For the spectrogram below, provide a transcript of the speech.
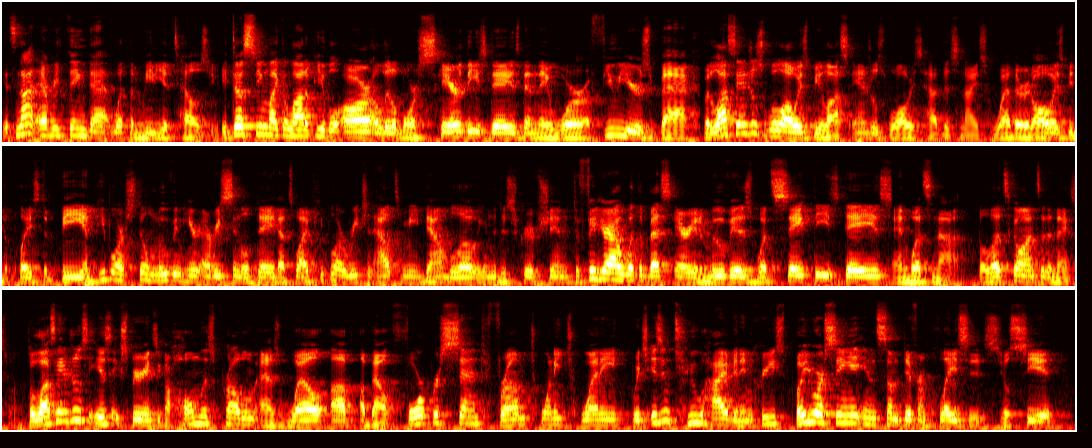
It's not everything that what the media tells you. It does seem like a lot of people are a little more scared these days than they were a few years back, but Los Angeles will always be Los Angeles, will always have this nice weather. It'll always be the place to be, and people are still moving here every single day. That's why people are reaching out to me down below in the description to figure out what the best area to move is, what's safe these days, and what's not. But let's go on to the next one. So Los Angeles is experiencing a homeless problem as well, up about 4% from 2020, which isn't too high of an increase, but you are seeing it in some different places. You'll see it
